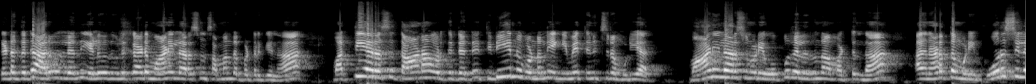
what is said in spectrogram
கிட்டத்தட்ட அறுபதுல இருந்து எழுபது விழுக்காடு மாநில அரசும் சம்பந்தப்பட்டிருக்குன்னா மத்திய அரசு தானா ஒரு திட்டத்தை திடீர்னு கொண்டு வந்து எங்கேயுமே திணிச்சிட முடியாது. மாநில அரசினுடைய ஒப்புதல் இருந்தால் மட்டும்தான் அது நடத்த முடியும். ஒரு சில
